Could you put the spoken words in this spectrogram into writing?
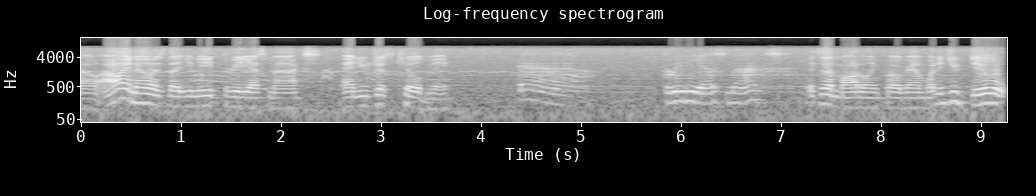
oh, all I know is that you need 3ds Max, and you just killed me. Yeah. 3DS Max. It's a modeling program. What did you do?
